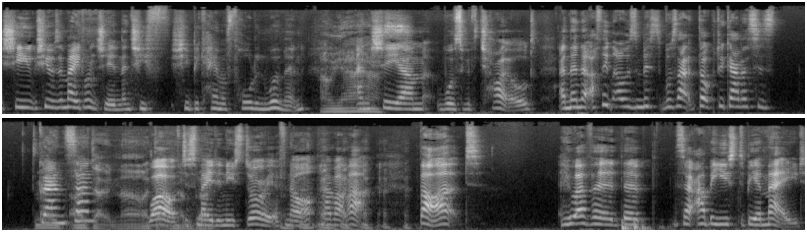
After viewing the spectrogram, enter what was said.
she she was a maid, wasn't she? And then she she became a fallen woman, Oh yeah. and she um was with child. And then I think that was Miss was that Dr. Gaddis's grandson. I don't know. I well, I've just made a new story. If not, how about that? But whoever the so Abby used to be a maid.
